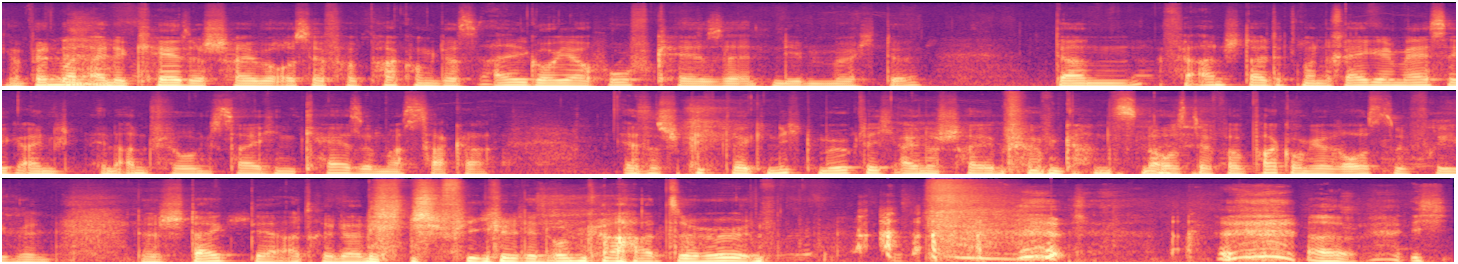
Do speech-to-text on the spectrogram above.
wenn man eine Käsescheibe aus der Verpackung des Allgäuer Hofkäse entnehmen möchte, dann veranstaltet man regelmäßig ein in Anführungszeichen Käsemassaker. Es ist schlichtweg nicht möglich, eine Scheibe im Ganzen aus der Verpackung herauszufriemeln. Da steigt der Adrenalinspiegel in ungeahnte Höhen. also, ich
